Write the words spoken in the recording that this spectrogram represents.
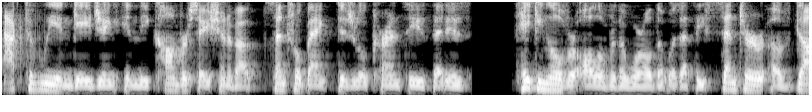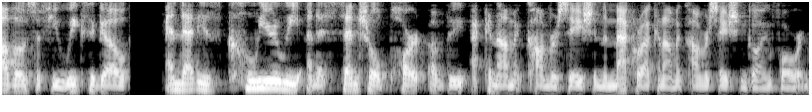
actively engaging in the conversation about central bank digital currencies that is taking over all over the world, that was at the center of Davos a few weeks ago and that is clearly an essential part of the economic conversation, the macroeconomic conversation going forward.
